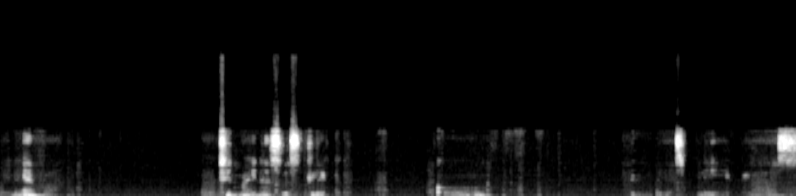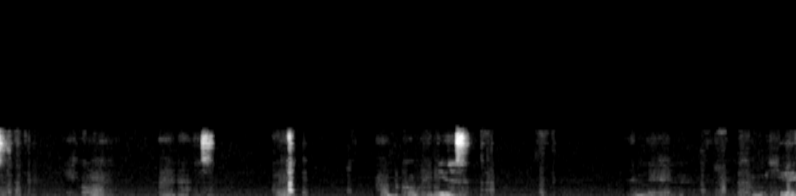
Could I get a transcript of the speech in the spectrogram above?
whenever 10 minus is click go and display plus this and then come here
